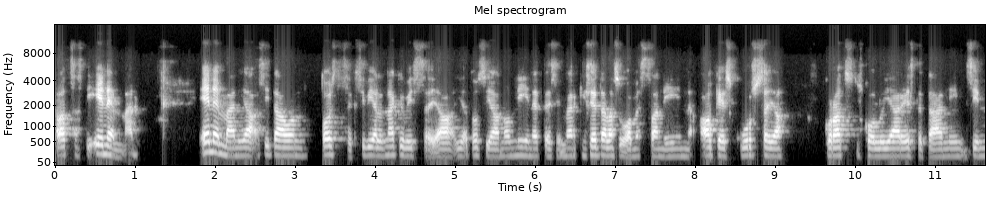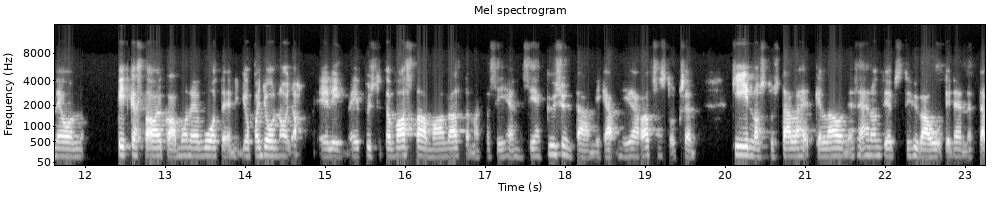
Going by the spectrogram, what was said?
ratsasti enemmän. Enemmän ja sitä on toistaiseksi vielä näkyvissä. Ja, ja tosiaan on niin, että esimerkiksi Etelä-Suomessa niin alkeiskursseja, kun ratsastuskoulu järjestetään, niin sinne on pitkästä aikaa moneen vuoteen jopa jonoja, eli ei pystytä vastaamaan välttämättä siihen, siihen kysyntään, mikä, mikä ratsastuksen kiinnostus tällä hetkellä on, ja sehän on tietysti hyvä uutinen, että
